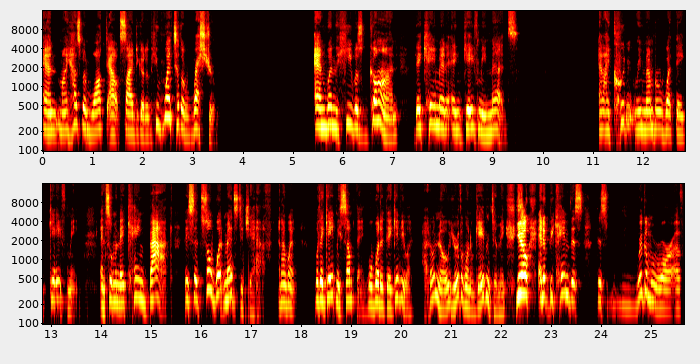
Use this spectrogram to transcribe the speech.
And my husband walked outside to go to, the, he went to the restroom. And when he was gone, they came in and gave me meds. And I couldn't remember what they gave me. And so when they came back, they said, So what meds did you have? And I went, Well, they gave me something. Well, what did they give you? I, I don't know. You're the one who gave them to me. You know, and it became this this rigmarole of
